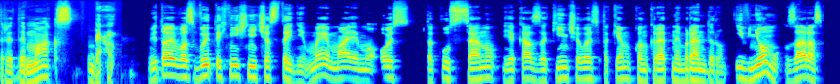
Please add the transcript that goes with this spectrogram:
3D Max. Вітаю вас в технічній частині. Ми маємо ось таку сцену, яка закінчилась таким конкретним рендером. І в ньому зараз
